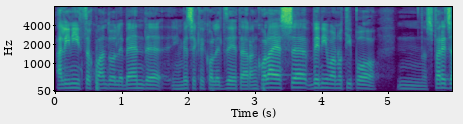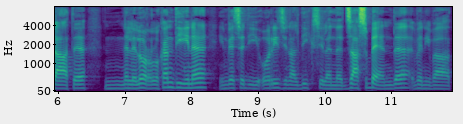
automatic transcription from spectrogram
all'inizio, quando le band invece che con le Z erano con la S, venivano tipo mh, sfregiate nelle loro locandine, invece di Original Dixieland Jazz Band, veniva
